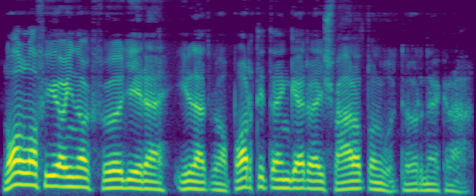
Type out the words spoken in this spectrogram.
Lalla fiainak földjére, illetve a parti tengerre is váratlanul törnek rá.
